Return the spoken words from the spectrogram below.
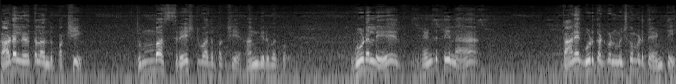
ಕಾಡಲ್ಲಿ ಇರುತ್ತಲ್ಲ ಒಂದು ಪಕ್ಷಿ ತುಂಬಾ ಶ್ರೇಷ್ಠವಾದ ಪಕ್ಷಿ ಹಂಗಿರ್ಬೇಕು. ಗೂಡಲ್ಲಿ ಹೆಂಡತಿನ ತಾನೇ ಗೂಡು ಕಟ್ಕೊಂಡು ಮುಚ್ಕೊಂಡ್ಬಿಡುತ್ತೆ ಹೆಂಡತಿ.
